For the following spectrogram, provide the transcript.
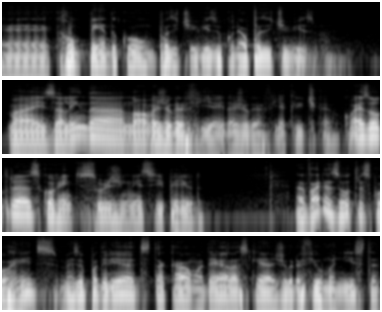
é, rompendo com o positivismo, com o neopositivismo. Mas além da nova geografia e da geografia crítica, quais outras correntes surgem nesse período? Há várias outras correntes, mas eu poderia destacar uma delas, que é a geografia humanista,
